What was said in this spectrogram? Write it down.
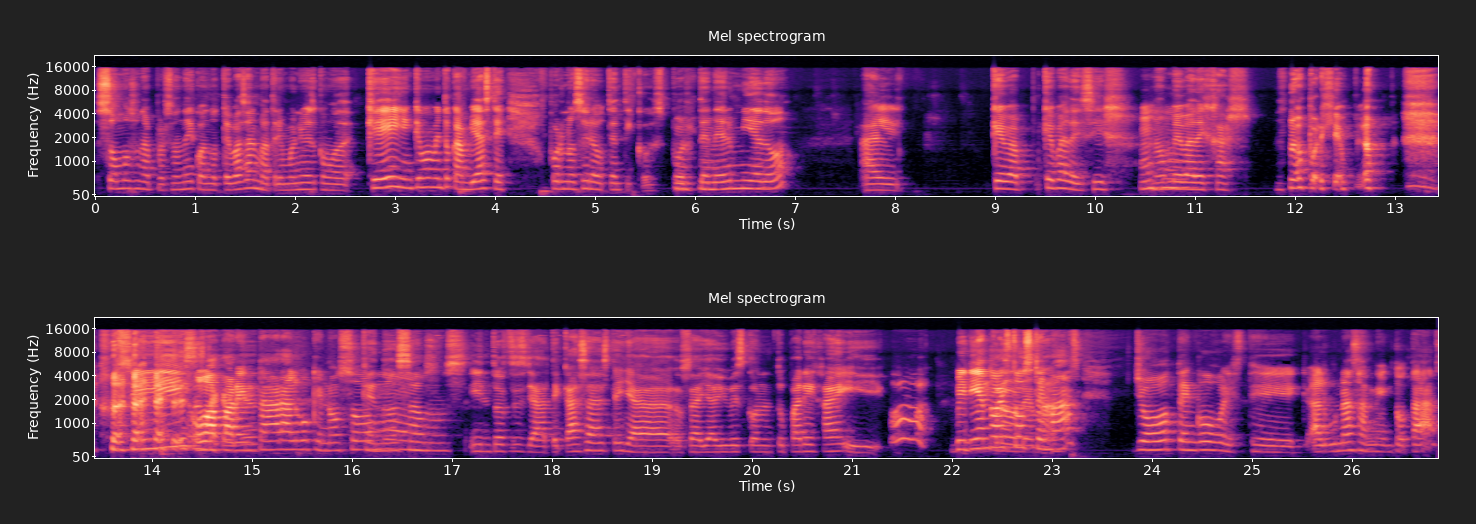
somos una persona y cuando te vas al matrimonio es como, ¿qué? ¿Y en qué momento cambiaste? Por no ser auténticos, por tener miedo al qué va, qué va a decir, ¿no? Me va a dejar, ¿no? Por ejemplo. Sí, o aparentar algo que no somos. Que no somos. Y entonces ya te casaste, ya, o sea, ya vives con tu pareja y... ¡oh! viniendo a estos temas, yo tengo este, algunas anécdotas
